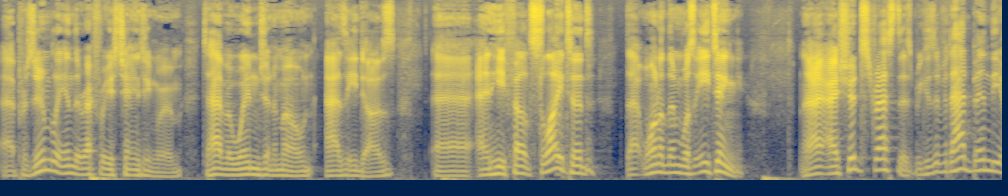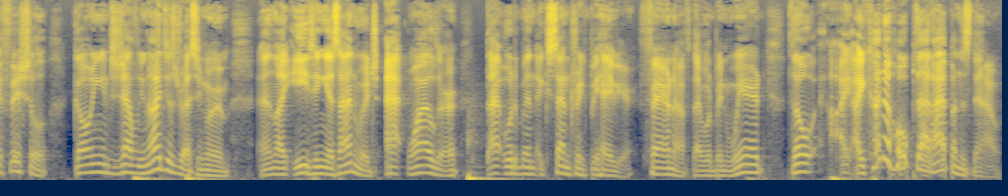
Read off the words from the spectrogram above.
uh, presumably in the referees' changing room, to have a whinge and a moan, as he does, uh, and he felt slighted that one of them was eating. I, I, should stress this because if it had been the official going into Sheffield United's dressing room and like eating a sandwich at Wilder, that would have been eccentric behaviour. Fair enough, that would have been weird. Though I, I kind of hope that happens now.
